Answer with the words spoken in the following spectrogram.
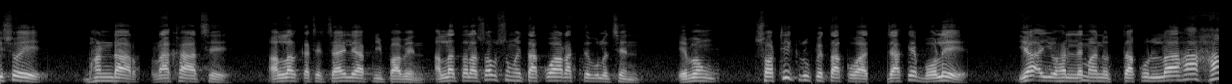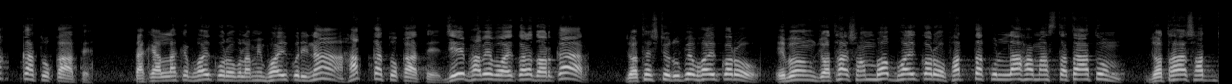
বিষয়ে ভান্ডার রাখা আছে। আল্লাহর কাছে চাইলে আপনি পাবেন। আল্লাহ তালা সবসময় তাকোয়া রাখতে বলেছেন এবং সঠিক রূপে তাকোয়া যাকে বলে হাক্কা তোকাতে তাকে আল্লাহকে ভয় করো বলে, আমি ভয় করি না, হাক্কা তোকাতে যেভাবে ভয় করা দরকার, যথেষ্ট রূপে ভয় করো এবং যথাসম্ভব ভয় করো। ফাত্তাকুল্লাহ মাস্তাতুম যথাসাধ্য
